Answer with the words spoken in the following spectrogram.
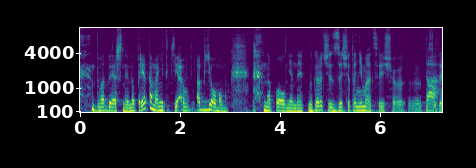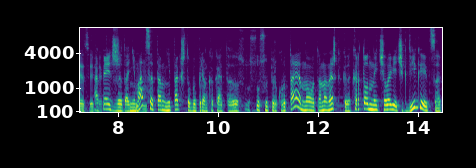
2D-шные, но при этом они такие объемом наполнены. Ну, короче, за счет анимации еще э, да. создается эффект. Опять же, анимация mm-hmm. там не так, чтобы прям какая-то супер крутая, но вот она, знаешь, как картонный человечек двигается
